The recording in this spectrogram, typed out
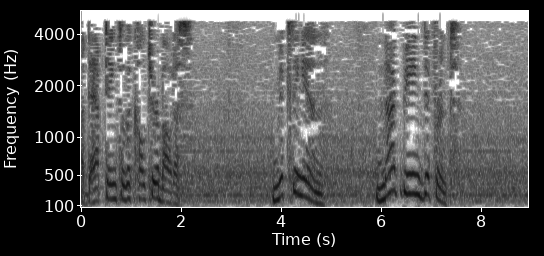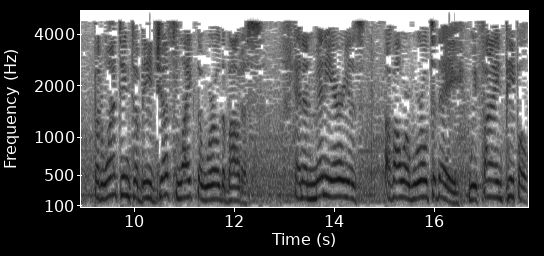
adapting to the culture about us, mixing in, not being different, but wanting to be just like the world about us. And in many areas of our world today, we find people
